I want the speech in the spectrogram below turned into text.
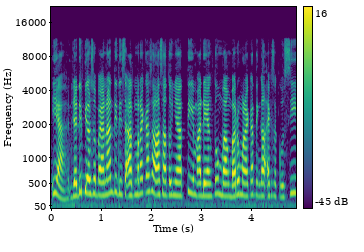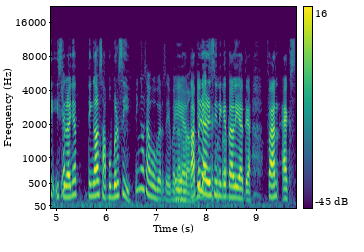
Iya, jadi biar supaya nanti di saat mereka salah satunya tim ada yang tumbang, baru mereka tinggal eksekusi, istilahnya tinggal sapu bersih. Tinggal sabu bersih, benar iya, tapi Jadi dari sini eksekutor. kita lihat ya, Fan X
